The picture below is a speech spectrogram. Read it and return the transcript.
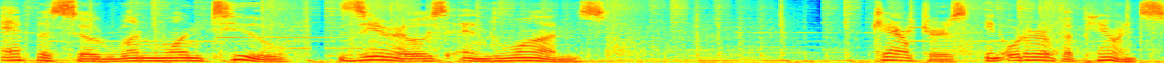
Episode 112 Zeros and Ones. Characters in order of appearance.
